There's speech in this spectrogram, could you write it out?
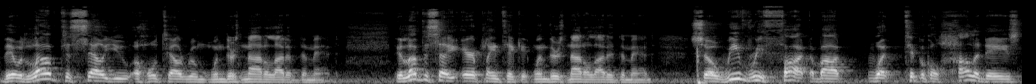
they would love to sell you a hotel room when there's not a lot of demand. They love to sell you airplane ticket when there's not a lot of demand. So we've rethought about what typical holidays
